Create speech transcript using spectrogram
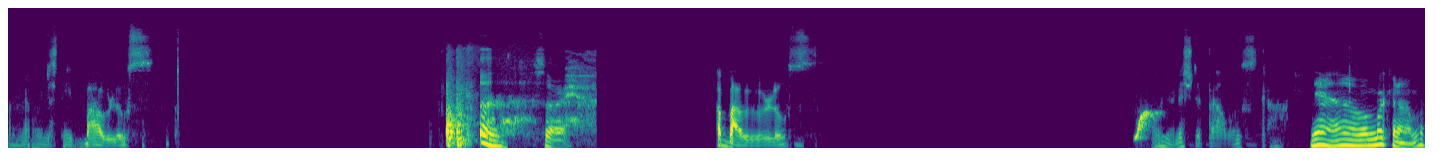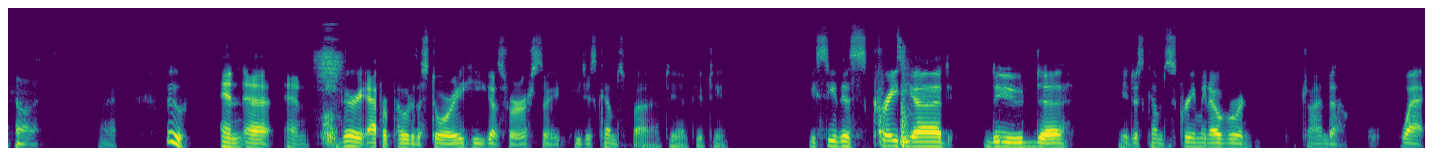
All right, we just need Balos. Sorry. Abalos. Oh, your initiative, Balos. Gosh. Yeah, I know, I'm working on. it, I'm working on it. Ooh, and uh, and very apropos to the story, he goes first. So he, he just comes 5, 10, 15. You see this crazy-eyed dude. Uh, he just comes screaming over and trying to whack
